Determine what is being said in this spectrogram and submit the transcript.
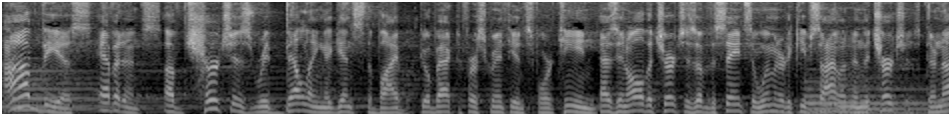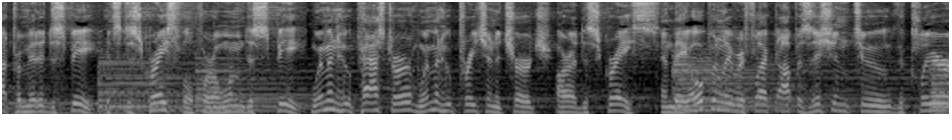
obvious evidence of churches rebelling against the Bible. Go back to 1 Corinthians 14. As in all the churches of the saints, the women are to keep silent in the churches. They're not permitted to speak. It's disgraceful for a woman to speak. Women who pastor, women who preach in a church are a disgrace, and they openly reflect opposition to the clear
